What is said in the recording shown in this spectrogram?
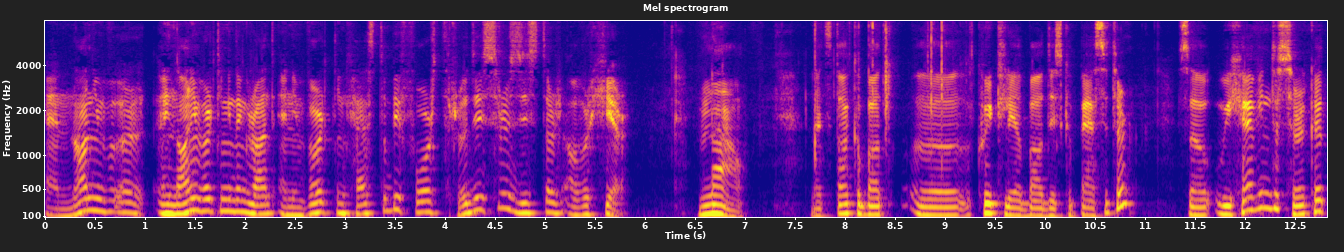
and non-inverting non in the ground and inverting has to be forced through this resistor over here. Now, let's talk about uh, quickly about this capacitor. So we have in the circuit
